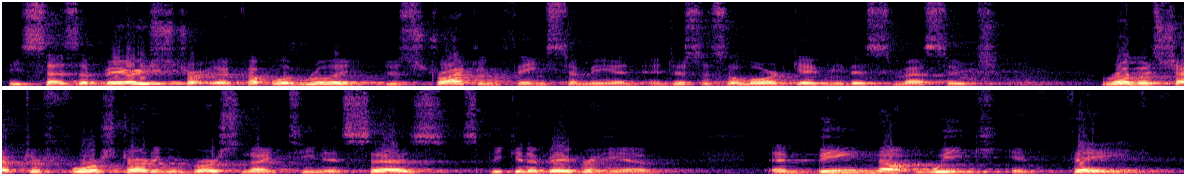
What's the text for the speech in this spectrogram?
he says a very stri- a couple of really just striking things to me, and, and just as the Lord gave me this message. Romans chapter 4, starting in verse 19, it says, speaking of Abraham, and being not weak in faith,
